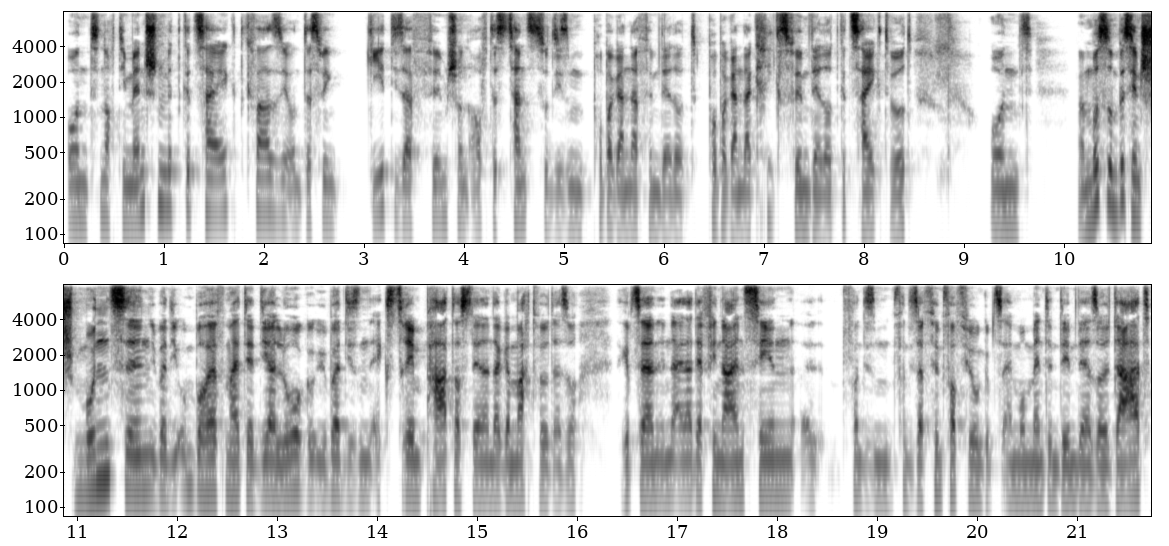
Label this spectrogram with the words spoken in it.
und noch die Menschen mitgezeigt quasi und deswegen geht dieser Film schon auf Distanz zu diesem Propagandafilm, der dort, Propagandakriegsfilm, der dort gezeigt wird. Und man muss so ein bisschen schmunzeln über die Unbeholfenheit der Dialoge, über diesen extremen Pathos, der dann da gemacht wird. Also da gibt's ja in einer der finalen Szenen äh, von diesem von dieser Filmvorführung gibt's einen Moment, in dem der Soldat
